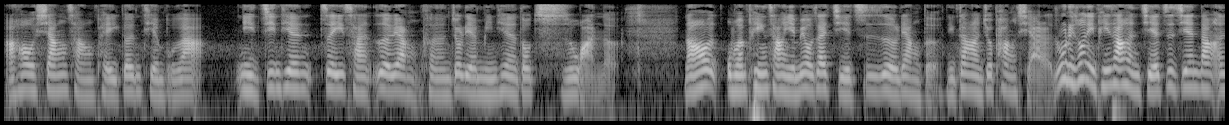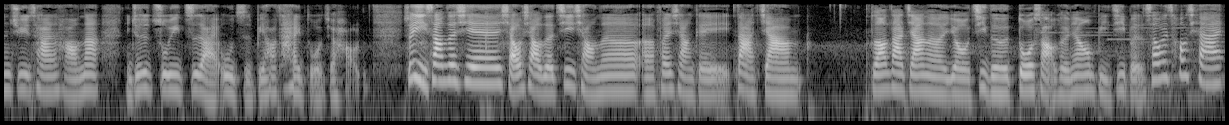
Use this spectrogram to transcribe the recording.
然后香肠、培根、甜不辣，你今天这一餐热量可能就连明天的都吃完了。然后我们平常也没有在节制热量的，你当然就胖起来了。如果你说你平常很节制，今天当 NG 餐好，那你就是注意致癌物质不要太多就好了。所以以上这些小小的技巧呢，呃，分享给大家，不知道大家呢有记得多少？可能要用笔记本稍微抄起来，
